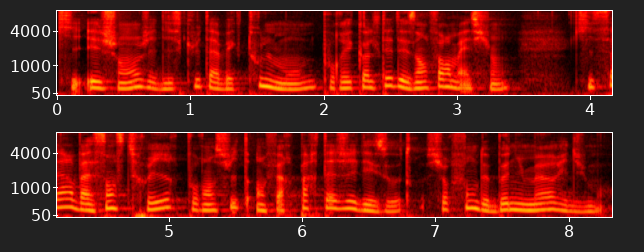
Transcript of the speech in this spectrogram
qui échangent et discutent avec tout le monde pour récolter des informations qui servent à s'instruire pour ensuite en faire partager les autres sur fond de bonne humeur et d'humour.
